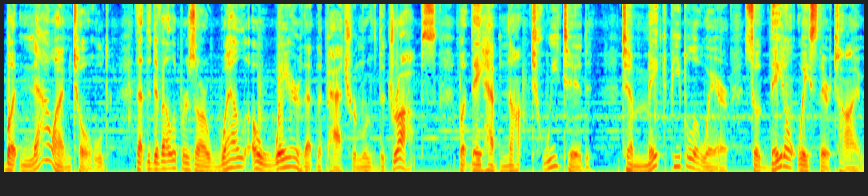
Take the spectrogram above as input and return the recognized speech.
But now I'm told that the developers are well aware that the patch removed the drops, but they have not tweeted to make people aware so they don't waste their time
